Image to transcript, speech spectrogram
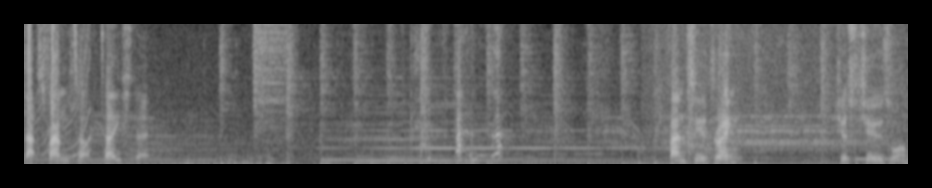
That's Fanta. Taste it. Fancy a drink? Just choose one.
